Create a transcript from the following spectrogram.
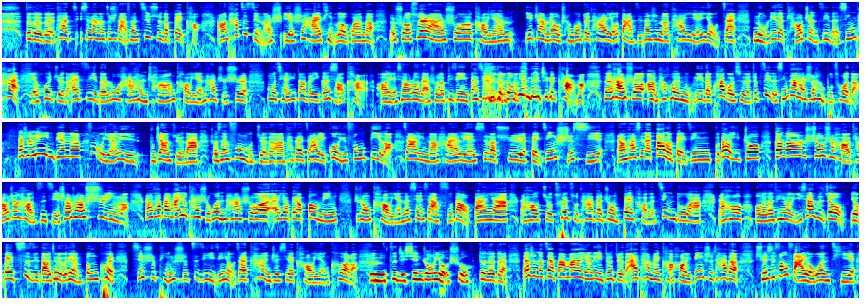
对对对，他现在呢就是打算继续的备考，然后他自己呢是也是还挺乐观的，就说虽然说考研一战没有成功，对他有打击，但是呢他也有在努力的调整自己的心态，也会觉得哎自己的路还很长，考研他只是目前遇到的一个小坎儿，呃也像洛仔说的，毕竟大家也都 面对这个坎儿嘛，所以他说嗯他会努力的跨过去的，就自己的心态还是很不错的。但是另一边呢，父母眼里不这样觉得，首先父母觉得啊他在。在家里过于封闭了，家里呢还联系了去北京实习，然后他现在到了北京不到一周，刚刚收拾好、调整好自己，稍稍适应了，然后他爸妈又开始问他说：“哎，要不要报名这种考研的线下辅导班呀？”然后就催促他的这种备考的进度啊，然后我们的听友一下子就有被刺激到，就有点崩溃。其实平时自己已经有在看这些考研课了，嗯，自己心中有数。对对对，但是呢，在爸妈的眼里就觉得，哎，他没考好，一定是他的学习方法有问题。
